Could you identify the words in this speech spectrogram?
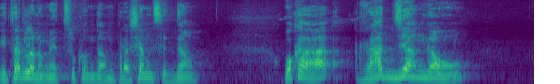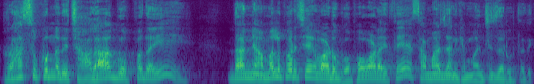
ఇతరులను మెచ్చుకుందాం ప్రశంసిద్దాం. ఒక రాజ్యాంగం రాసుకున్నది చాలా గొప్పదై దాన్ని అమలుపరిచేవాడు గొప్పవాడైతే సమాజానికి మంచి జరుగుతుంది.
